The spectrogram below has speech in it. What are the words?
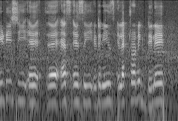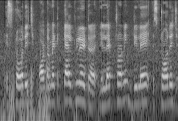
EDC S A C. It means electronic delay storage automatic calculator electronic delay storage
